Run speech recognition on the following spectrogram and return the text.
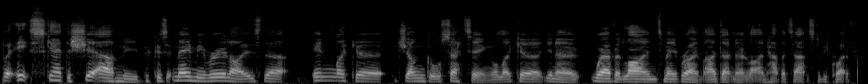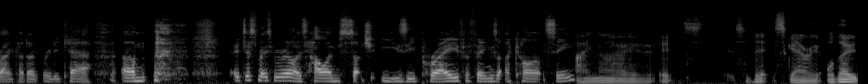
but it scared the shit out of me because it made me realise that in like a jungle setting or like a you know wherever lions may roam, I don't know lion habitats to be quite frank, I don't really care. Um, it just makes me realise how I'm such easy prey for things that I can't see. I know it's it's a bit scary. Although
